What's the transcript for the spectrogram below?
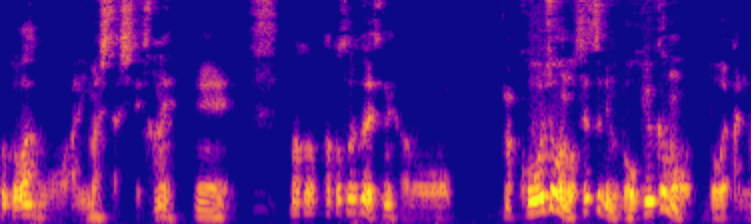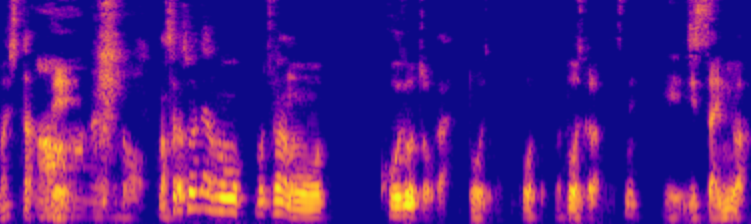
ことはもうありましたしですね。はい、ええー、まあ、あとそれとですね、あの、まあ、工場の設備の老朽化もどうありましたんで、あなるほど。まあ、それはそれであの、もちろんあの、工場長が当時も、当時からもですね、えー、実際には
